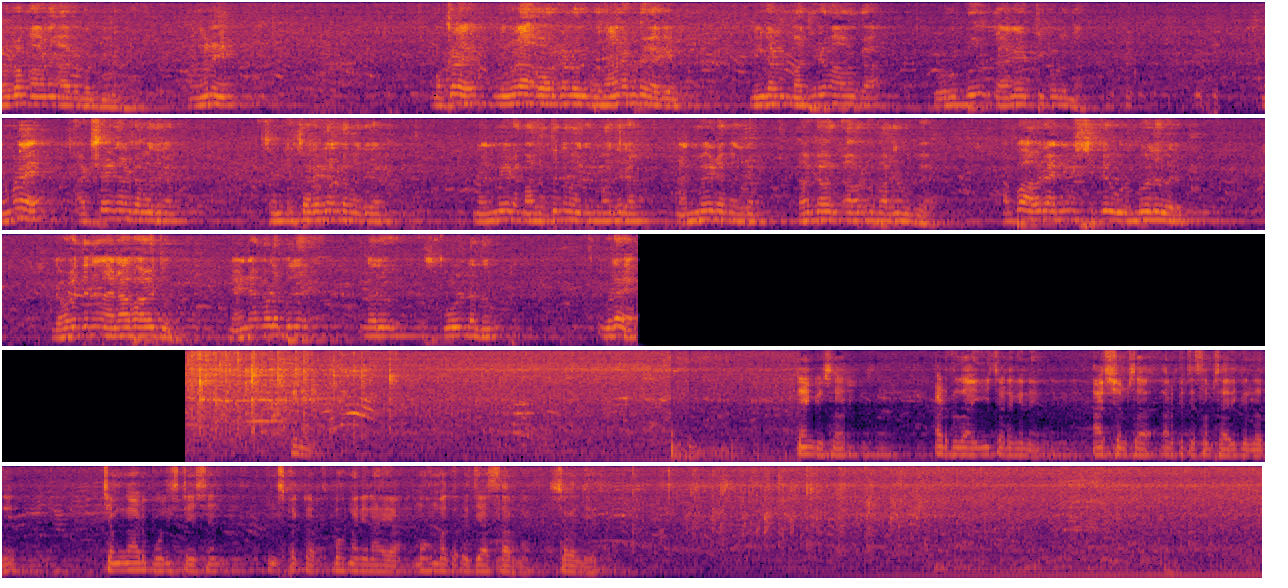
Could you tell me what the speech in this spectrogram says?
യോഗമാണ് അവരെ പഠിപ്പിക്കുന്നത്. അങ്ങനെ മക്കളെ നിങ്ങൾ ഓർക്കേണ്ട ഒരു പ്രധാനപ്പെട്ട കാര്യം നിങ്ങൾ മധുരമാവുക ഉറുമ്പ് താനെ എത്തിക്കൊള്ളുന്ന. നമ്മളെ അക്ഷരങ്ങളുടെ മധുരം സ്വരങ്ങളുടെ മധുരം നന്മയുടെ മതത്തിന്റെ മധുരം നന്മയുടെ മധുരം അതൊക്കെ അവർക്ക് പറഞ്ഞു കൊടുക്കുക. അപ്പോൾ അവരന്വേഷിച്ചിട്ട് ഉറുമ്പുകൾ വരും. ലോകത്തിന്റെ നാനാഭാഗത്തും. നൈനാമ്പളപ്പിൽ എന്നൊരു സ്കൂളുണ്ടെന്നും ഇവിടെ താങ്ക് യു സാർ അടുത്തതായി ഈ ചടങ്ങിന് ആശംസ അർപ്പിച്ച് സംസാരിക്കുന്നത് ചെങ്ങാട് പോലീസ് സ്റ്റേഷൻ ഇൻസ്പെക്ടർ ബഹുമാന്യനായ മുഹമ്മദ് റിജാസ് സാറിനെ. സ്വാഗതം ചെയ്യുന്നു.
